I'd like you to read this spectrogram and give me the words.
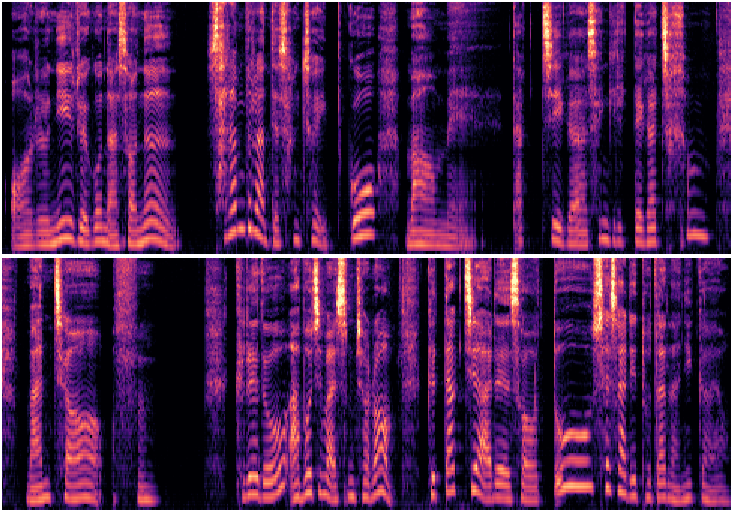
어른이 되고 나서는 사람들한테 상처 입고 마음에 딱지가 생길 때가 참 많죠. 그래도 아버지 말씀처럼 그 딱지 아래에서 또 새살이 돋아나니까요.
